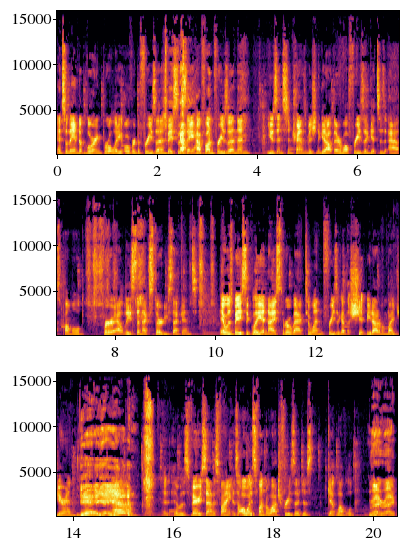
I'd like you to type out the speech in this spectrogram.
and so they end up luring Broly over to Frieza and basically say, "Have fun, Frieza," and then use instant transmission to get out there while Frieza gets his ass pummeled for at least the next thirty seconds. It was basically a nice throwback to when Frieza got the shit beat out of him by Jiren. yeah, yeah, yeah. Um, it, it was very satisfying. It's always fun to watch Frieza just get leveled. Right, right.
